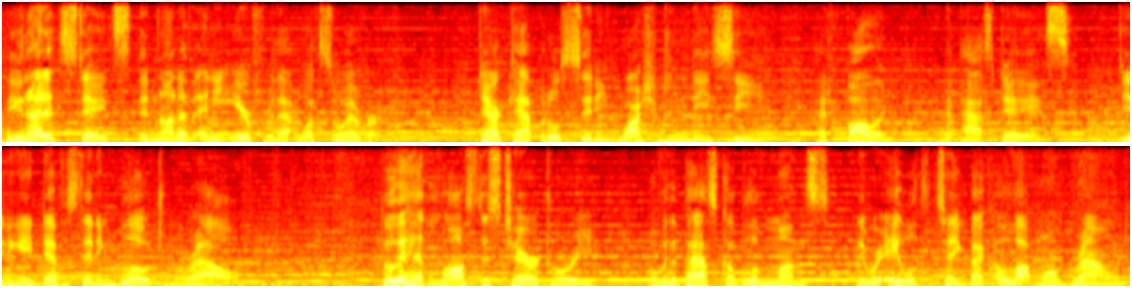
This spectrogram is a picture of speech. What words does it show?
the United States did not have any ear for that whatsoever. Their capital city, Washington, D.C., had fallen in the past days, dealing a devastating blow to morale. Though they had lost this territory, over the past couple of months, they were able to take back a lot more ground,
